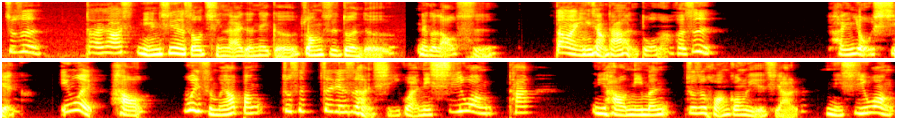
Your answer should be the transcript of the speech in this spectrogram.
就是在他年轻的时候请来的那个庄士顿的那个老师，当然影响他很多嘛，可是很有限。因为好，为什么要帮？就是这件事很奇怪。你希望他，你好，你们就是皇宫里的其他人，你希望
